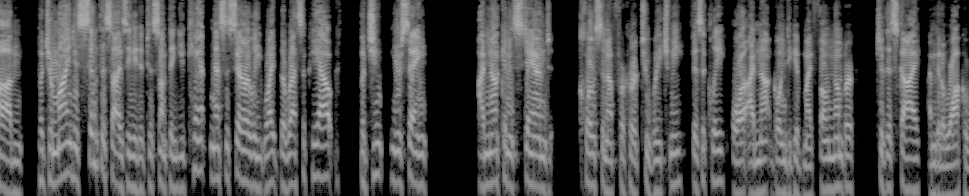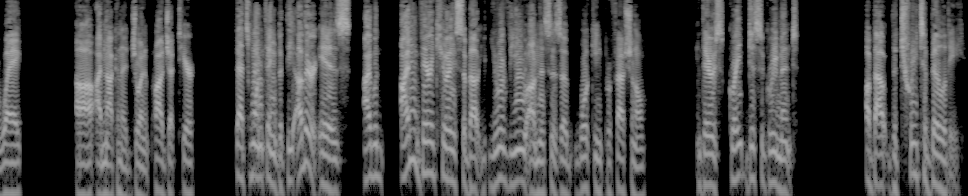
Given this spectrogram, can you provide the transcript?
Um, but your mind is synthesizing it into something. You can't necessarily write the recipe out, but you, you're saying, I'm not going to stand close enough for her to reach me physically, or I'm not going to give my phone number to this guy. I'm going to walk away. Uh, I'm not going to join a project here. That's one thing. But the other is I would, I'm very curious about your view on this as a working professional. There's great disagreement about the treatability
